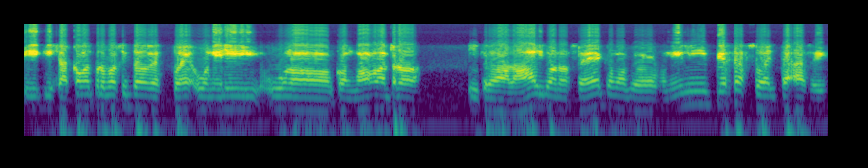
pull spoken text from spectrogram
y quizás con el propósito después unir uno con otro y crear algo no sé como que unir piezas sueltas así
